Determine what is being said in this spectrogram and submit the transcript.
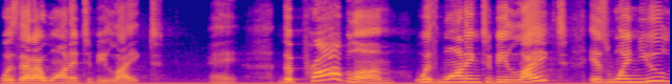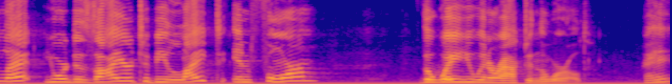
was that I wanted to be liked. Right? The problem with wanting to be liked is when you let your desire to be liked inform the way you interact in the world right?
